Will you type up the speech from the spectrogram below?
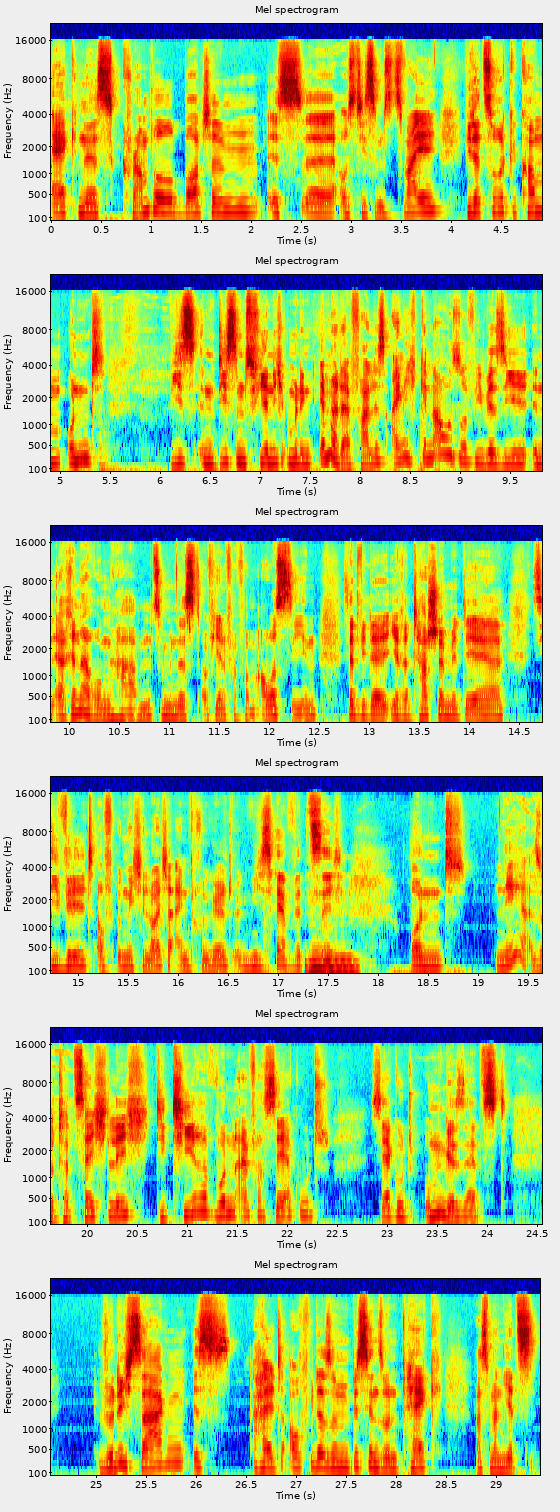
Agnes Crumplebottom ist äh, aus The Sims 2 wieder zurückgekommen und wie es in The Sims 4 nicht unbedingt immer der Fall ist, eigentlich genauso, wie wir sie in Erinnerung haben, zumindest auf jeden Fall vom Aussehen. Sie hat wieder ihre Tasche, mit der sie wild auf irgendwelche Leute einprügelt, irgendwie sehr witzig. Mm. Und nee, also tatsächlich, die Tiere wurden einfach sehr gut, sehr gut umgesetzt. Würde ich sagen, ist halt auch wieder so ein bisschen so ein Pack, was man jetzt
